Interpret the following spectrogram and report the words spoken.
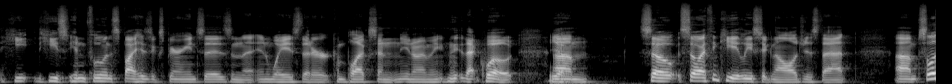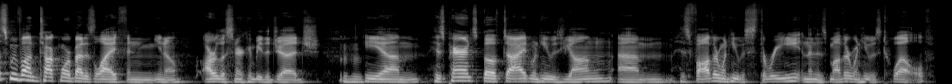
he he's influenced by his experiences in in ways that are complex, and you know, what I mean, that quote. Yeah. Um, so so I think he at least acknowledges that. Um, so let's move on to talk more about his life, and you know, our listener can be the judge. He um his parents both died when he was young. Um, his father when he was three, and then his mother when he was twelve.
